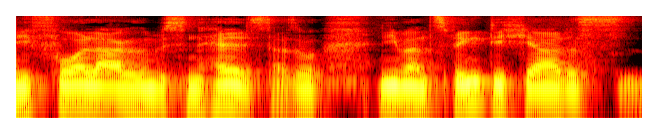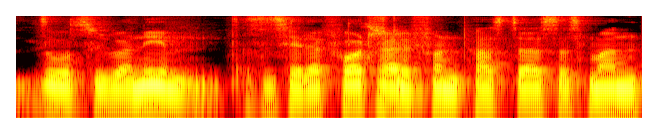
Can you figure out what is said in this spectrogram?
die Vorlage so ein bisschen hältst. Also niemand zwingt dich ja, das so zu übernehmen. Das ist ja der Vorteil Stimmt. von Pastas, dass man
